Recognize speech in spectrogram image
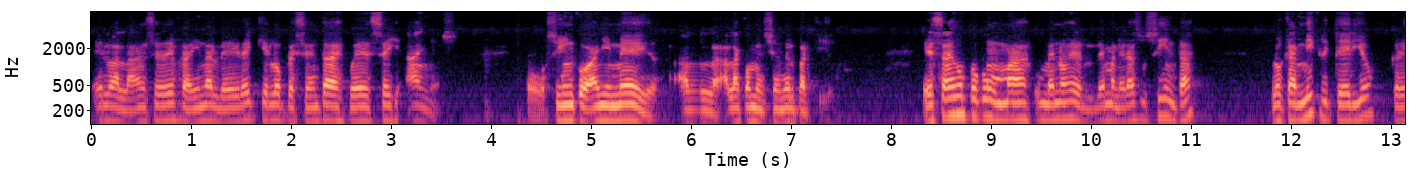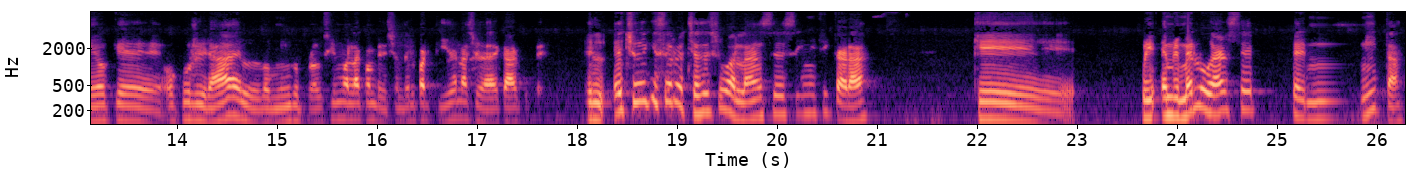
el balance de Efraín Alegre que lo presenta después de seis años o cinco años y medio a la, a la convención del partido. Esa es un poco más o menos de manera sucinta lo que a mi criterio creo que ocurrirá el domingo próximo en la convención del partido en la ciudad de Caracupé. El hecho de que se rechace su balance significará que, en primer lugar, se permita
